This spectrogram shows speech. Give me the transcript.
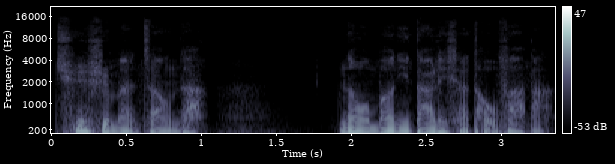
确实蛮脏的，那我帮你打理下头发吧。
